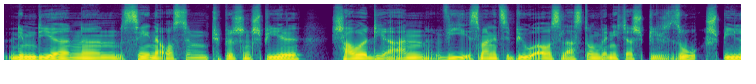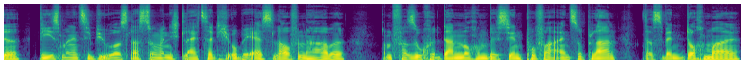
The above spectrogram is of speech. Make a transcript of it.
nimm dir eine Szene aus dem typischen Spiel, schaue dir an, wie ist meine CPU-Auslastung, wenn ich das Spiel so spiele, wie ist meine CPU-Auslastung, wenn ich gleichzeitig OBS laufen habe und versuche dann noch ein bisschen Puffer einzuplanen, dass wenn doch mal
